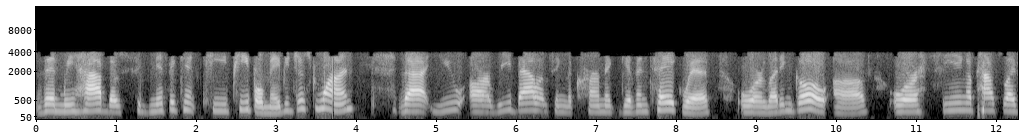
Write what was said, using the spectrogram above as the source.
then we have those significant key people, maybe just one, that you are rebalancing the karmic give and take with or letting go of or seeing a past life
